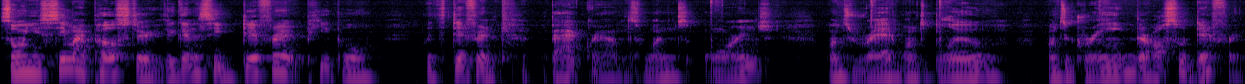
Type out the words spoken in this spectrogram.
So when you see my poster, you're gonna see different people with different backgrounds. One's orange, one's red, one's blue, one's green. They're all so different.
